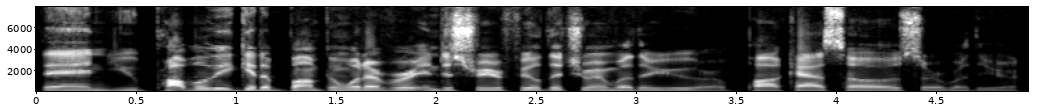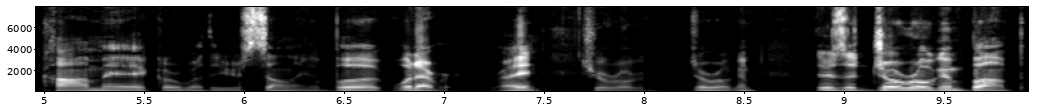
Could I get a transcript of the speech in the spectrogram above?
Then you probably get a bump in whatever industry or field that you're in, whether you're a podcast host or whether you're a comic or whether you're selling a book, whatever, right? Joe Rogan. Joe Rogan. There's a Joe Rogan bump.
